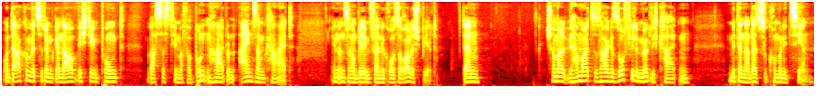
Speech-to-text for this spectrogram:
Und da kommen wir zu dem genau wichtigen Punkt, was das Thema Verbundenheit und Einsamkeit in unserem Leben für eine große Rolle spielt. Denn schau mal, wir haben heutzutage so viele Möglichkeiten, miteinander zu kommunizieren,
